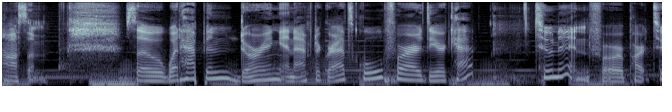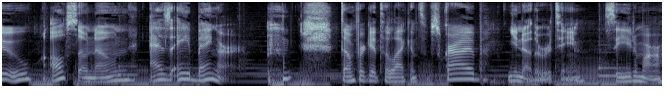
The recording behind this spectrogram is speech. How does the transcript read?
Awesome. So, what happened during and after grad school for our dear Kat? Tune in for part two, also known as a banger. Don't forget to like and subscribe. You know the routine. See you tomorrow.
